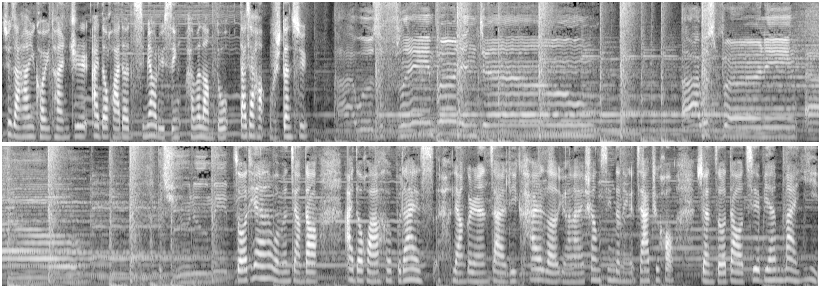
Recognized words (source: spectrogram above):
旭仔韩语口语团之爱德华的奇妙旅行韩文朗读。大家好，我是段旭。昨天我们讲到，爱德华和布戴斯两个人在离开了原来伤心的那个家之后，选择到街边卖艺。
